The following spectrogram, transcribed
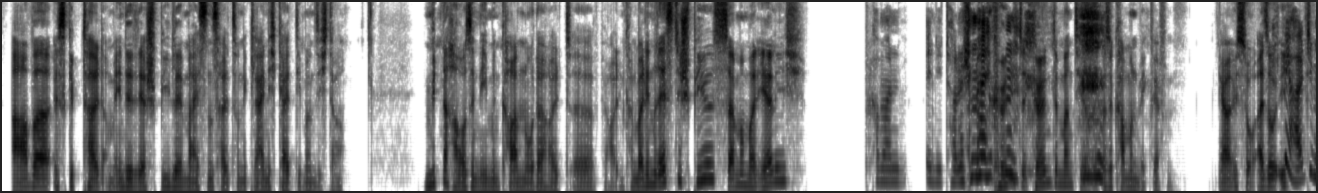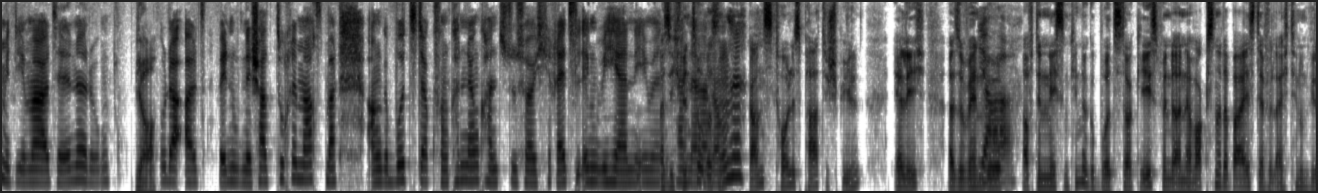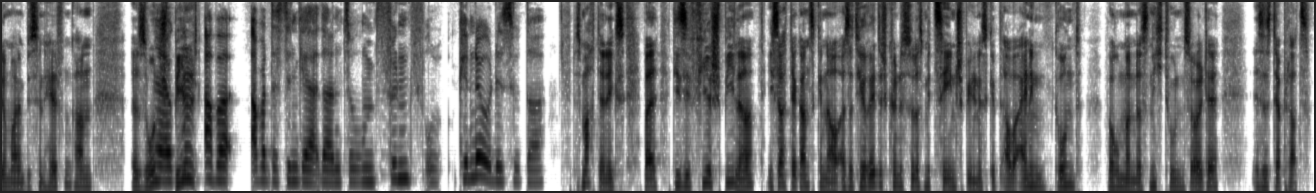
aber es gibt halt am Ende der Spiele meistens halt so eine Kleinigkeit, die man sich da mit nach Hause nehmen kann oder halt äh, behalten kann. Weil den Rest des Spiels, seien wir mal ehrlich, Kann man in die Tonne schmeißen. könnte, könnte man theoretisch, also kann man wegwerfen. Ja, ist so. Also ich ich, behalte mit dir mal als Erinnerung. ja, Oder als, wenn du eine Schatzsuche machst, mal am Geburtstag von Kindern kannst du solche Rätsel irgendwie hernehmen. also ich finde sowas ein ganz tolles Partyspiel. Ehrlich. Also wenn Ja. du auf den nächsten Kindergeburtstag gehst, wenn da ein Erwachsener dabei ist, der vielleicht hin und wieder mal ein bisschen helfen kann, äh, so ein Na Spiel, Gut, aber, aber das sind ja dann so fünf Kinder oder so da. Das macht ja nichts, weil diese vier Spieler, ich sag dir ganz genau, also theoretisch könntest du das mit zehn spielen. Es gibt aber einen Grund, warum man das nicht tun sollte, es ist der Platz.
